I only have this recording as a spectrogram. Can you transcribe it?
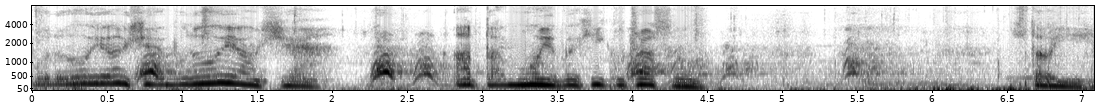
Budują się, budują się. A tam mój wehikuł czasu stoi.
